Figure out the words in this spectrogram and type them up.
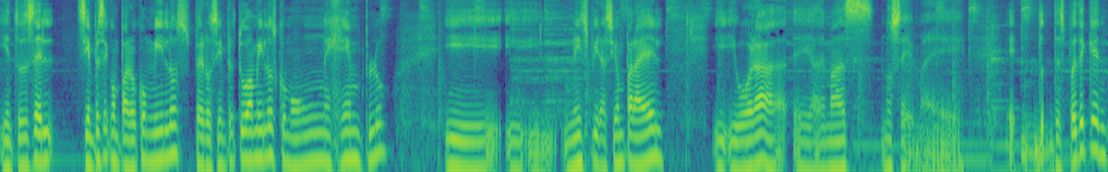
y entonces él siempre se comparó con Milos, pero siempre tuvo a Milos como un ejemplo y, y- y una inspiración para él. Y, Bora, eh, además, no sé, ma, eh, eh, después de que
